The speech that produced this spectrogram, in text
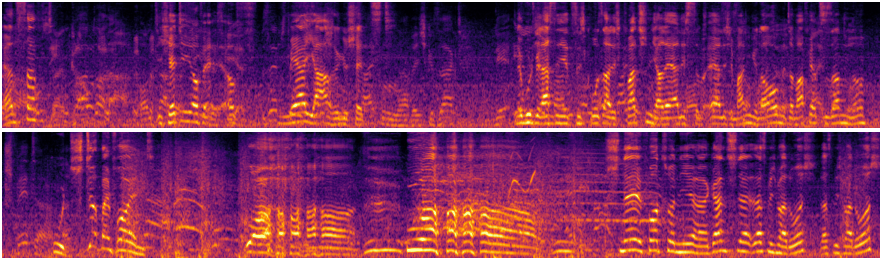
Ernsthaft? Ich hätte ihn auf, auf mehr Jahre geschätzt. Na gut, wir lassen ihn jetzt nicht großartig quatschen. Ja, der ehrlichste, ehrliche Mann, genau, mit der Mafia zusammen, ne? Gut, stirb, mein Freund! Uahahaha. Uahahaha. Schnell fort von hier, ganz schnell. Lass mich mal durch, lass mich mal durch.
